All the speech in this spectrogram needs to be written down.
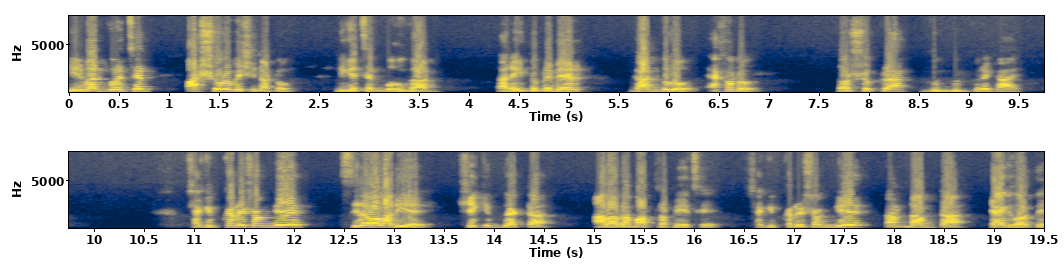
নির্মাণ করেছেন পাঁচশোরও বেশি নাটক। লিখেছেন বহু গান। তার এই তো প্রেমের গানগুলো এখনও দর্শকরা গুনগুন করে গায়। শাকিব খানের সঙ্গে সিনেমা বানিয়ে সে কিন্তু একটা আলাদা মাত্রা পেয়েছে। শাকিব খানের সঙ্গে তার নামটা ট্যাগ হওয়াতে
